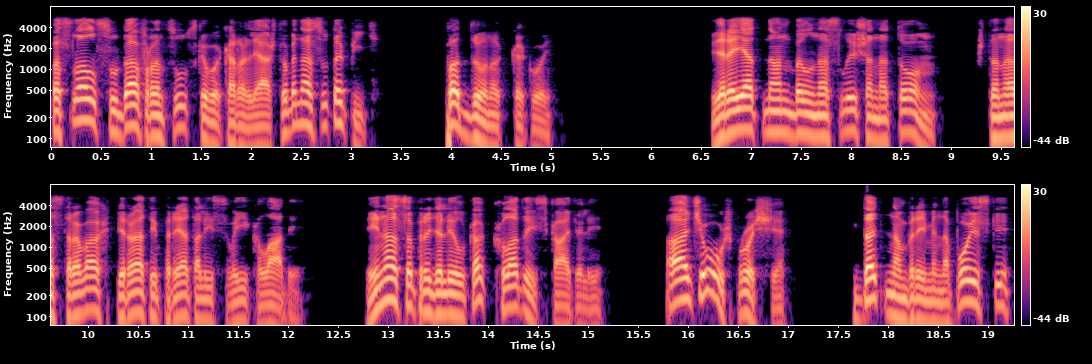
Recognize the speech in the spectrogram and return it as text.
послал сюда французского короля, чтобы нас утопить. Подонок какой! Вероятно, он был наслышан о том, что на островах пираты прятали свои клады и нас определил как кладоискателей. А чего уж проще? Дать нам время на поиски,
